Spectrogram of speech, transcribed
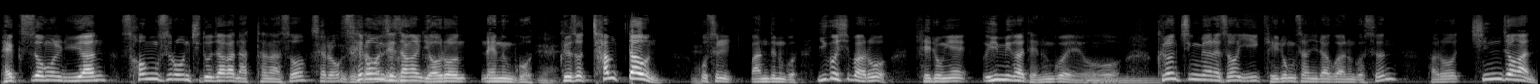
백성을 위한 성스러운 지도자가 나타나서 새로운 새로운 세상을 세상을 열어내는 곳. 예. 그래서 참다운 예. 곳을 만드는 것. 이것이 바로 계룡의 의미가 되는 거예요. 음. 그런 측면에서 이 계룡산이라고 하는 것은 바로 진정한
